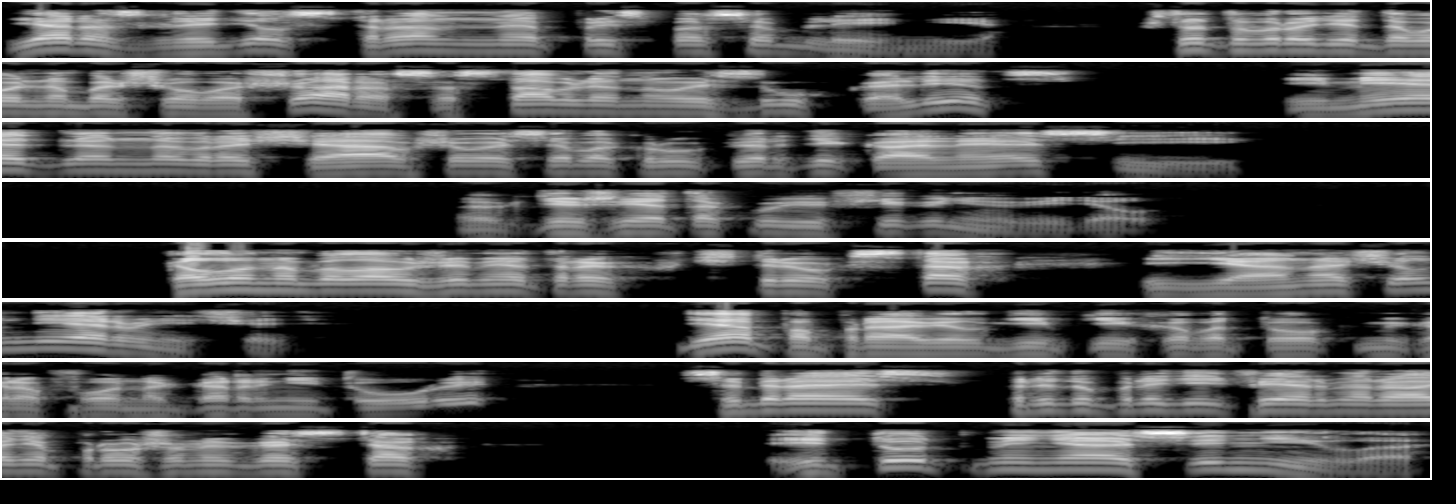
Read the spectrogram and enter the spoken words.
я разглядел странное приспособление, что-то вроде довольно большого шара, составленного из двух колец и медленно вращавшегося вокруг вертикальной оси. А где же я такую фигню видел? Колонна была уже метрах в четырехстах, и я начал нервничать. Я поправил гибкий хоботок микрофона гарнитуры, собираясь предупредить фермера о непрошенных гостях, и тут меня осенило.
